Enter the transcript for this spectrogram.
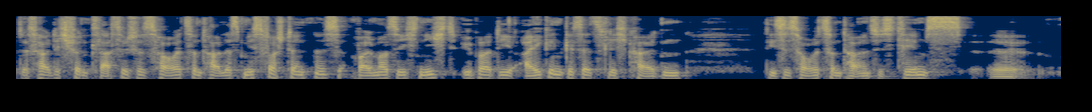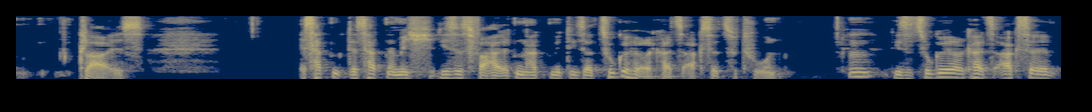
das, halte ich für ein klassisches horizontales Missverständnis, weil man sich nicht über die Eigengesetzlichkeiten dieses horizontalen Systems äh, klar ist. Es hat, das hat nämlich, dieses Verhalten hat mit dieser Zugehörigkeitsachse zu tun. Mhm. Diese Zugehörigkeitsachse,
